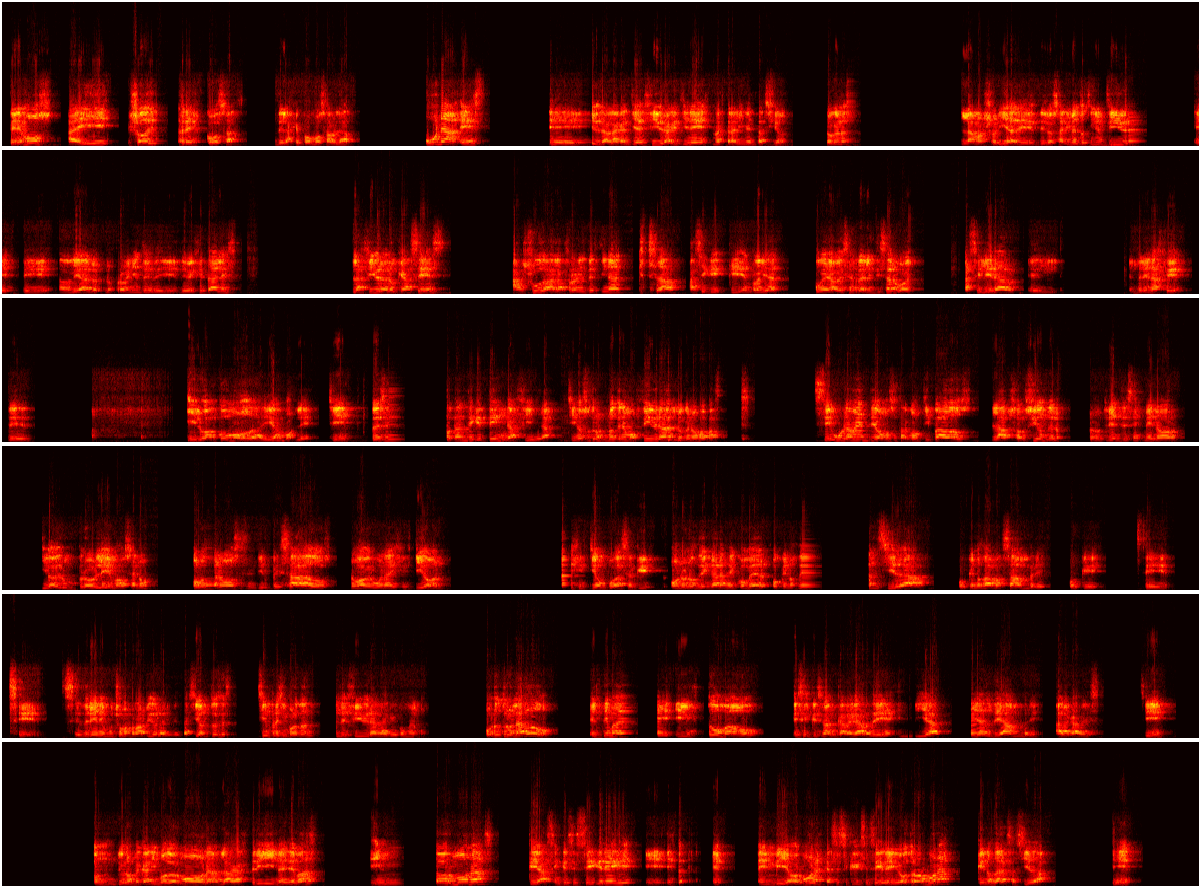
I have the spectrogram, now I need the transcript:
Tenemos ahí, yo diría tres cosas de las que podemos hablar. Una es eh, la cantidad de fibra que tiene nuestra alimentación. Lo que la mayoría de, los alimentos tienen fibra, este, en realidad los, provenientes de, vegetales. La fibra lo que hace es ayuda a la flora intestinal, hace que, que en realidad puede a veces ralentizar o acelerar el, el drenaje y lo acomoda, digámosle. ¿sí? Entonces es importante que tenga fibra. Si nosotros no tenemos fibra, lo que nos va a pasar es, seguramente vamos a estar constipados, la absorción de los nutrientes es menor y va a haber un problema, o sea, no vamos, no vamos a sentir pesados, no va a haber buena digestión. La digestión puede hacer que o no nos den ganas de comer o que nos den ansiedad, porque nos da más hambre, porque se, se, se drene mucho más rápido la alimentación. Entonces, siempre es importante de fibra en la que comemos. Por otro lado, el tema del estómago es el que se va a encargar de enviar señal de hambre a la cabeza. ¿Sí? De unos mecanismos de hormonas, la gastrina y demás, hormonas que hacen que se segregue, eh, eh, envía hormonas que hacen que se segregue otra hormona que nos da la saciedad. ¿sí?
